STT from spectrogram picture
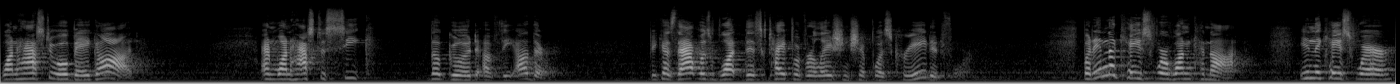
one has to obey God. And one has to seek the good of the other. Because that was what this type of relationship was created for. But in the case where one cannot, in the case where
